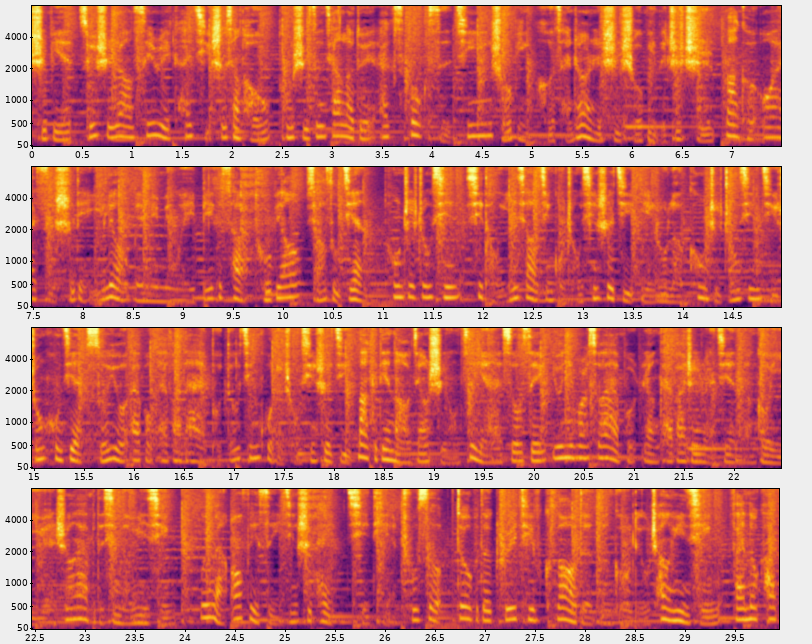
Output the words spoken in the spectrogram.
识别，随时让 Siri 开启摄像头。同时增加了对 Xbox 精英手柄和残障人士手柄的支持。Mac OS 十点一六被命名为 Big Sur，图标、小组件、通知中心、系统音效经过重新设计，引入了控制中心集中控件。所有 Apple 开发的 App 都经过了重新设计。Mac 电脑将使用自研 SoC Universal App，让开发者软件能够以原生 App 的性能运行。微软 Office 已经适配，且体验出色。Adobe 的 Creative Cloud 能够流畅运行。Final Cut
